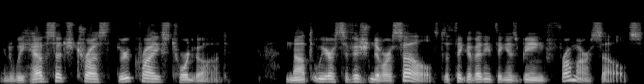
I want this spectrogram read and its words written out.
and we have such trust through Christ toward God not that we are sufficient of ourselves to think of anything as being from ourselves,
